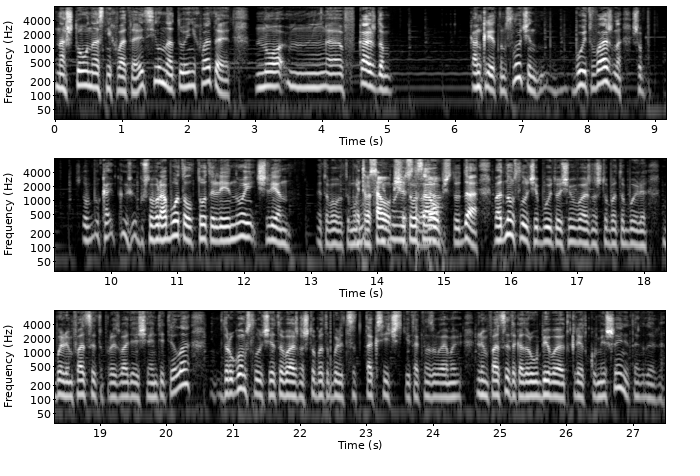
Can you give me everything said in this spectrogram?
на что у нас не хватает сил, на то и не хватает. Но э, в каждом конкретном случае будет важно, чтобы, чтобы, чтобы работал тот или иной член этого, вот, ему, этого сообщества. Этого сообщества да. да. В одном случае будет очень важно, чтобы это были, были лимфоциты, производящие антитела. В другом случае это важно, чтобы это были токсические, так называемые лимфоциты, которые убивают клетку мишень и так далее.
